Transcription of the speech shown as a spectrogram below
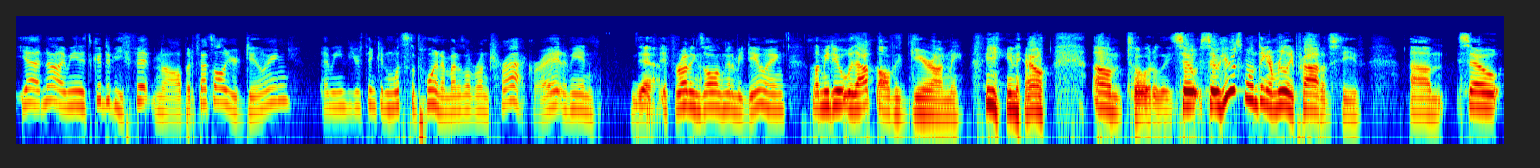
Yeah, no, I mean it's good to be fit and all, but if that's all you're doing, I mean, you're thinking, what's the point? I might as well run track, right? I mean, yeah. if, if running's all I'm going to be doing, let me do it without all the gear on me, you know? Um, totally. So, so here's one thing I'm really proud of, Steve. Um, so,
